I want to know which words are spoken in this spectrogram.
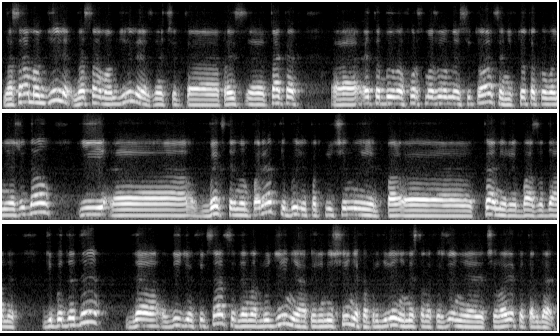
На самом деле, на самом деле, значит, э, э, так как это была форс-мажорная ситуация, никто такого не ожидал. И э, в экстренном порядке были подключены э, камеры базы данных ГИБДД для видеофиксации, для наблюдения о перемещениях, определения местонахождения человека и так далее.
